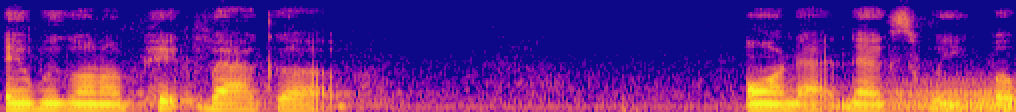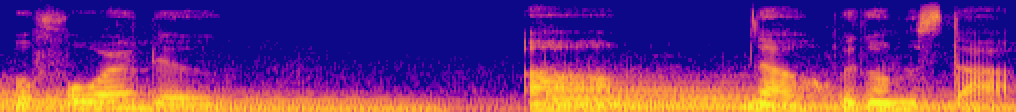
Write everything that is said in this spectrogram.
And we're going to pick back up on that next week. But before I do, um, no, we're going to stop.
